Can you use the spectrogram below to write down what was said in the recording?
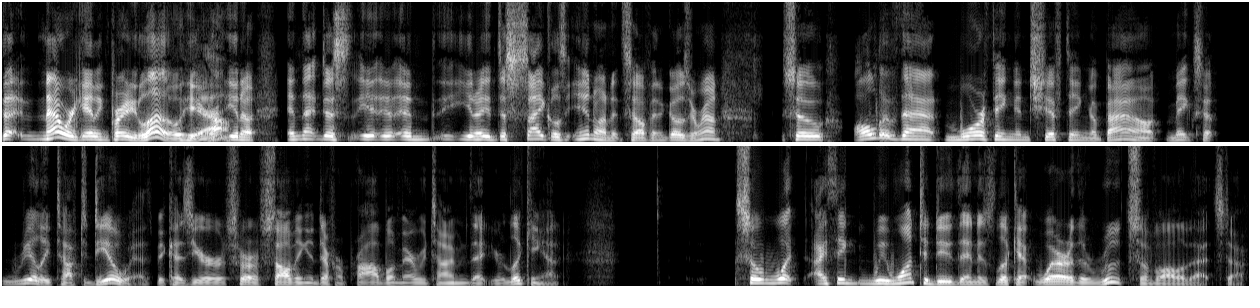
that now we're getting pretty low here, yeah. you know, and that just and you know it just cycles in on itself and it goes around. So all of that morphing and shifting about makes it really tough to deal with because you're sort of solving a different problem every time that you're looking at it. So, what I think we want to do then is look at where are the roots of all of that stuff.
